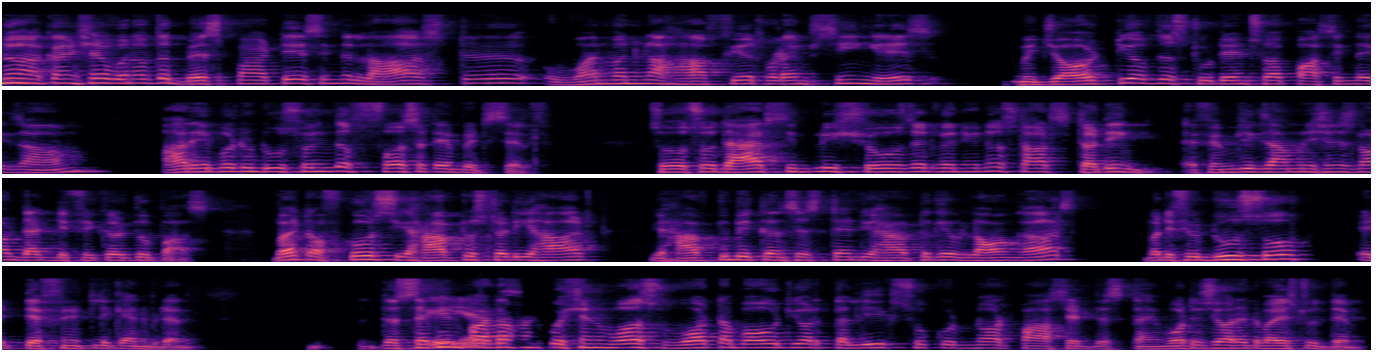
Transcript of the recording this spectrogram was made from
know, Akanksha, one of the best part is in the last uh, one, one and a half years, what I'm seeing is majority of the students who are passing the exam are able to do so in the first attempt itself. So, so that simply shows that when you know start studying, FMG examination is not that difficult to pass. But of course, you have to study hard, you have to be consistent, you have to give long hours. But if you do so, it definitely can be done. The second part of my question was, what about your colleagues who could not pass it this time? What is your advice to them?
